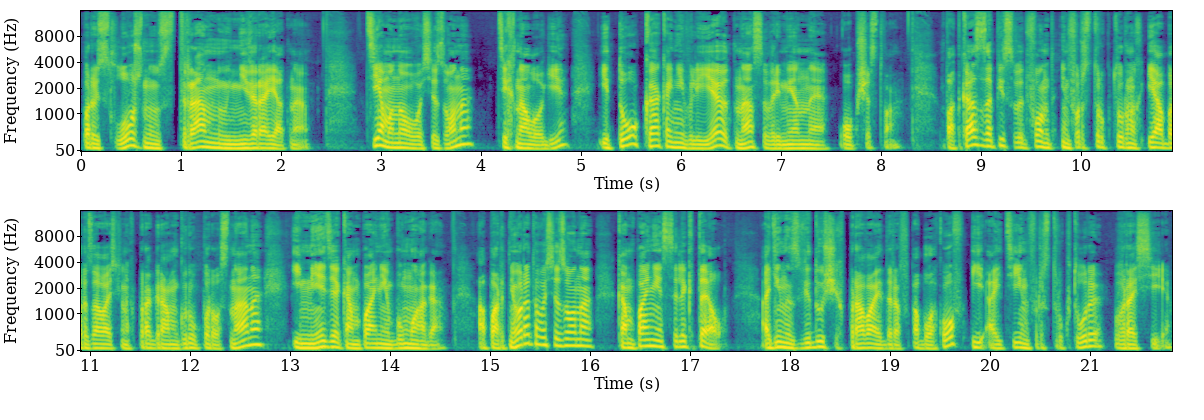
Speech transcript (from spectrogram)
порой сложную, странную, невероятную. Тема нового сезона технологии и то, как они влияют на современное общество. Подкаст записывает фонд инфраструктурных и образовательных программ группы Роснано и медиакомпания «Бумага». А партнер этого сезона — компания Selectel, один из ведущих провайдеров облаков и IT-инфраструктуры в России.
